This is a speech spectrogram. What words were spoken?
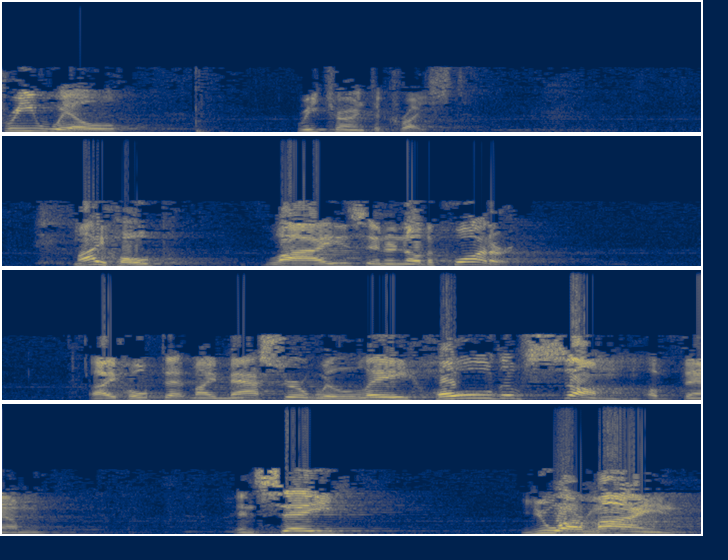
free will return to Christ. My hope lies in another quarter. I hope that my master will lay hold of some of them and say, you are mine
